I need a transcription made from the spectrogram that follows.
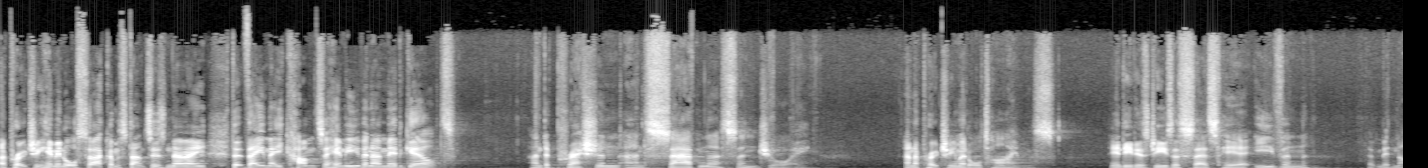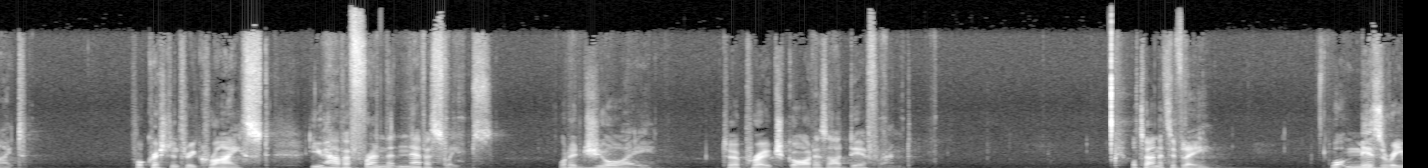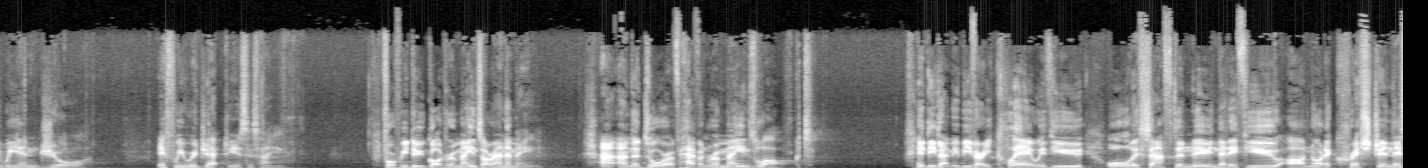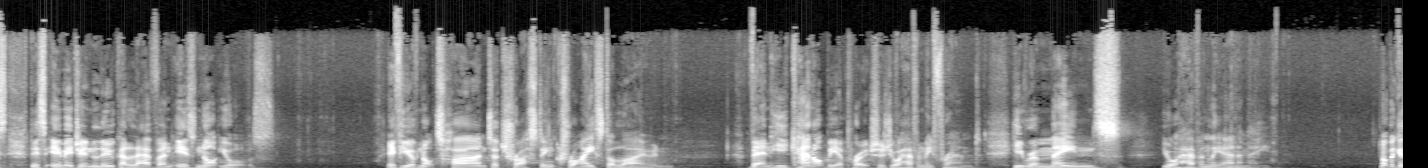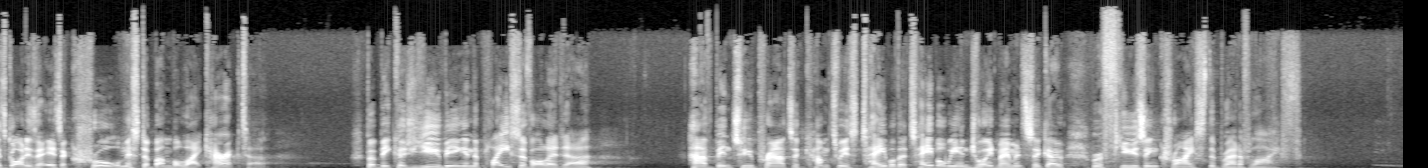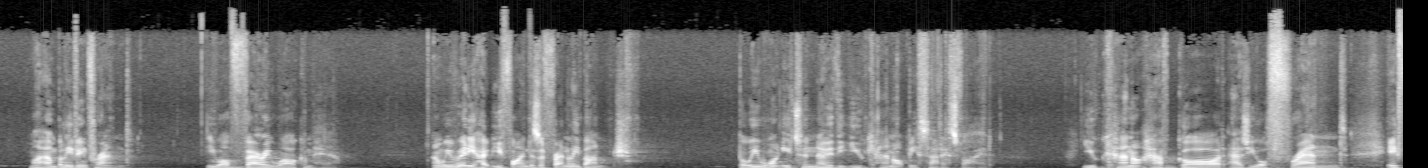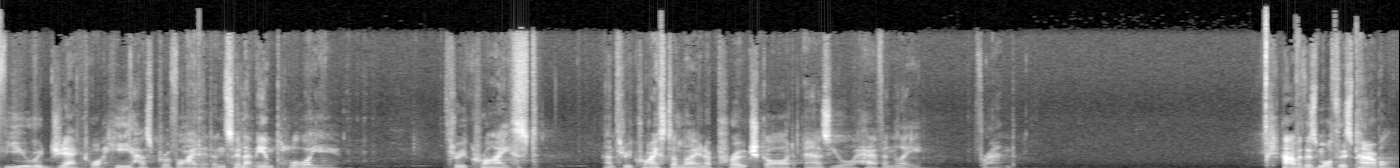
Approaching Him in all circumstances, knowing that they may come to Him even amid guilt and depression and sadness and joy, and approaching him at all times. Indeed, as Jesus says here, even at midnight. For Christian, through Christ, you have a friend that never sleeps. What a joy to approach God as our dear friend. Alternatively, what misery we endure if we reject Jesus' hanging. For if we do, God remains our enemy and the door of heaven remains locked. Indeed, let me be very clear with you all this afternoon that if you are not a Christian, this, this image in Luke 11 is not yours. if you have not turned to trust in Christ alone, then he cannot be approached as your heavenly friend. He remains your heavenly enemy. Not because God is a, is a cruel, Mr. Bumble like character, but because you, being in the place of Oliver, have been too proud to come to his table, the table we enjoyed moments ago, refusing Christ, the bread of life. My unbelieving friend, you are very welcome here. And we really hope you find us a friendly bunch. But we want you to know that you cannot be satisfied. You cannot have God as your friend if you reject what he has provided. And so let me implore you through Christ and through Christ alone, approach God as your heavenly friend. However, there's more to this parable.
